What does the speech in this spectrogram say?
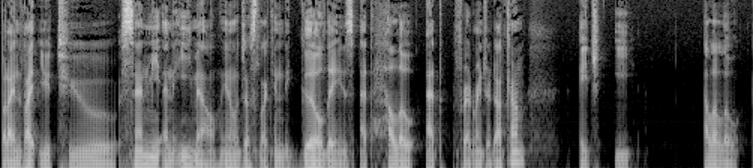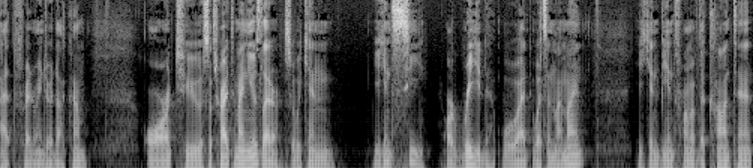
But I invite you to send me an email, you know, just like in the good old days at hello at fredranger.com. H E LLO at fredranger.com or to subscribe to my newsletter so we can you can see or read what what's in my mind. You can be informed of the content.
